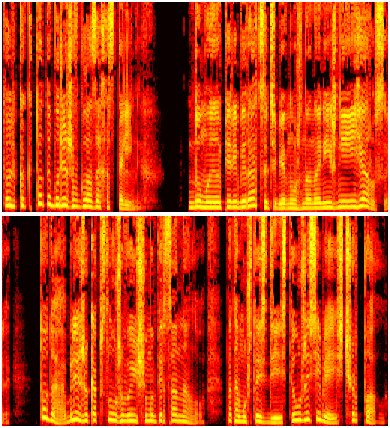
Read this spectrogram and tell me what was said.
только кто ты будешь в глазах остальных? Думаю, перебираться тебе нужно на нижние ярусы, туда, ближе к обслуживающему персоналу, потому что здесь ты уже себя исчерпал».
